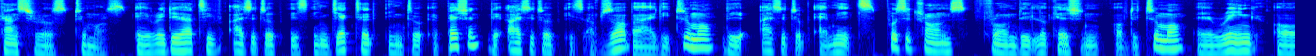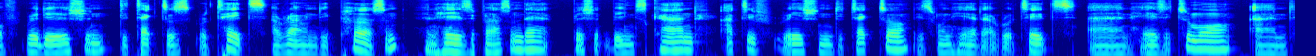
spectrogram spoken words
cancerous tumors. A radioactive isotope is injected into a patient. The isotope is absorbed by the tumor. The isotope emits positrons from the location of the tumor. A ring of radiation detectors rotates around the person. And here's the person there patient being scanned. Active radiation detector, this one here that rotates, and here's a tumor, and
